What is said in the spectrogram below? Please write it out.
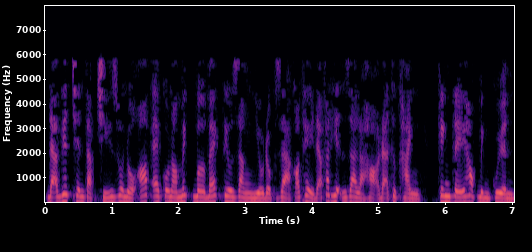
đã viết trên tạp chí Journal of Economic Perspective rằng nhiều độc giả có thể đã phát hiện ra là họ đã thực hành kinh tế học bình quyền,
